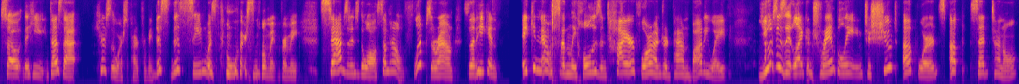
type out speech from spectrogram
so that he does that. Here's the worst part for me. This this scene was the worst moment for me. Stabs it into the wall, somehow flips around so that he can it can now suddenly hold his entire 400 pound body weight, uses it like a trampoline to shoot upwards up said tunnel,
